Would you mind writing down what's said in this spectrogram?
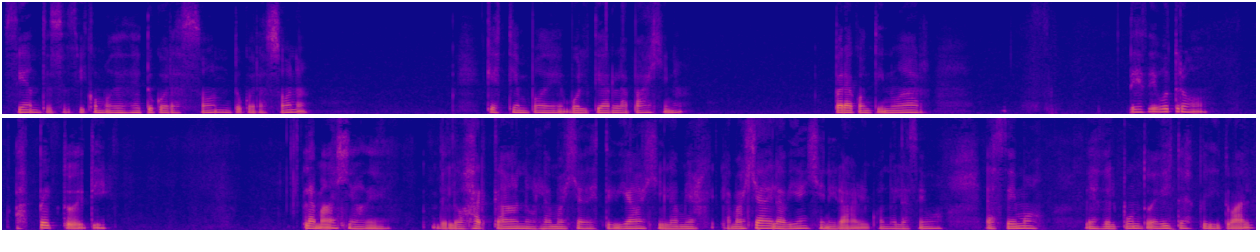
sientes, así como desde tu corazón, tu corazona que es tiempo de voltear la página para continuar desde otro aspecto de ti. La magia de, los arcanos, la magia de este viaje, la, la magia de la vida en general, cuando la hacemos, la hacemos desde el punto de vista espiritual,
